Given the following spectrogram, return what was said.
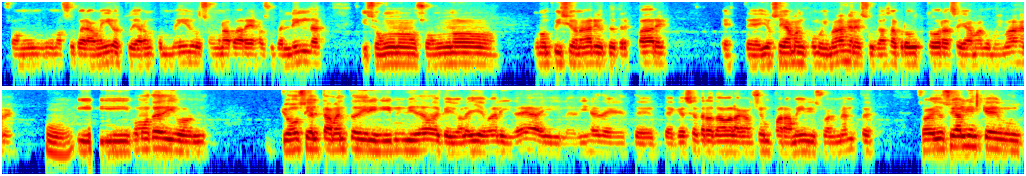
son unos super amigos, estudiaron conmigo, son una pareja súper linda y son unos, son unos, unos visionarios de tres pares. Este, ellos se llaman como imágenes, su casa productora se llama como imágenes. Y, como te digo, yo ciertamente dirigí mi video de que yo le llevé la idea y le dije de, de, qué se trataba la canción para mí visualmente. O sea, yo soy alguien que,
